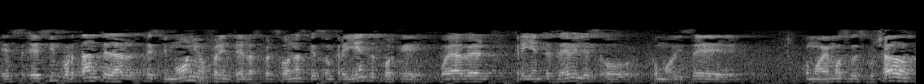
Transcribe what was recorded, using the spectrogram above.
Es, es, importante dar testimonio frente a las personas que son creyentes porque puede haber creyentes débiles o como dice, como hemos escuchado.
